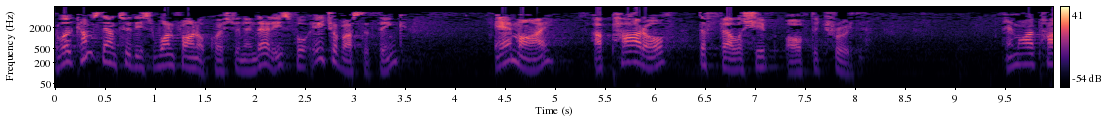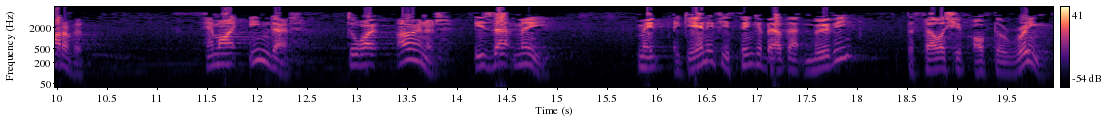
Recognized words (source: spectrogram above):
Well, it comes down to this one final question, and that is for each of us to think Am I a part of the fellowship of the truth? Am I a part of it? Am I in that? Do I own it? Is that me? I mean, again, if you think about that movie, The Fellowship of the Ring,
